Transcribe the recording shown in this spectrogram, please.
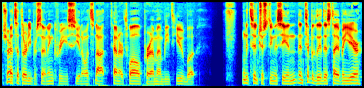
Sure. That's a thirty percent increase. You know, it's not ten or twelve per MMBTU, but it's interesting to see. And, and typically this type of year,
